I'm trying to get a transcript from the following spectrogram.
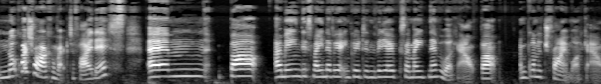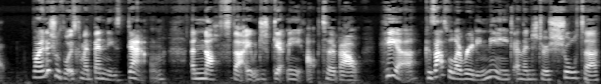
Not quite sure how I can rectify this. Um, but I mean, this may never get included in the video because I may never work it out, but I'm going to try and work it out. My initial thought is can I bend these down enough that it would just get me up to about here because that's all I really need and then just do a shorter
